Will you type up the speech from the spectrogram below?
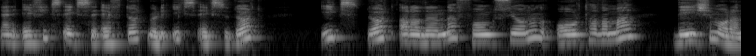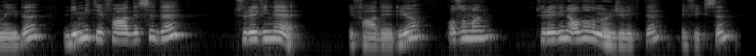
Yani fx eksi f4 bölü x eksi 4 x4 aralığında fonksiyonun ortalama değişim oranıydı. Limit ifadesi de türevine ifade ediyor. O zaman türevini alalım öncelikle fx'in.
